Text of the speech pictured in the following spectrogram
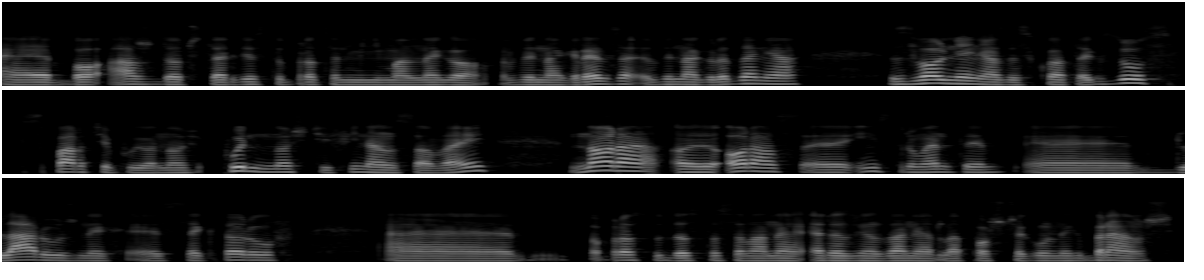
e, bo aż do 40% minimalnego wynagrodze- wynagrodzenia, zwolnienia ze składek ZUS, wsparcie płynno- płynności finansowej nora, e, oraz e, instrumenty e, dla różnych sektorów, po prostu dostosowane rozwiązania dla poszczególnych branż.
